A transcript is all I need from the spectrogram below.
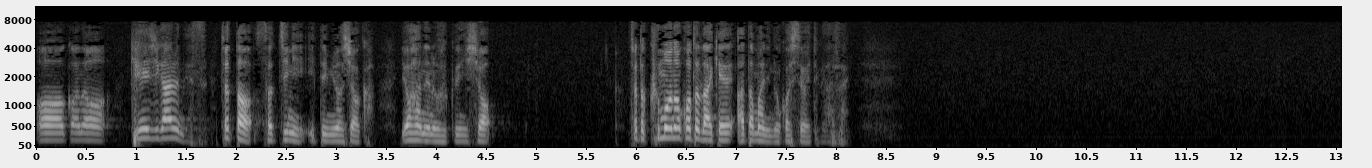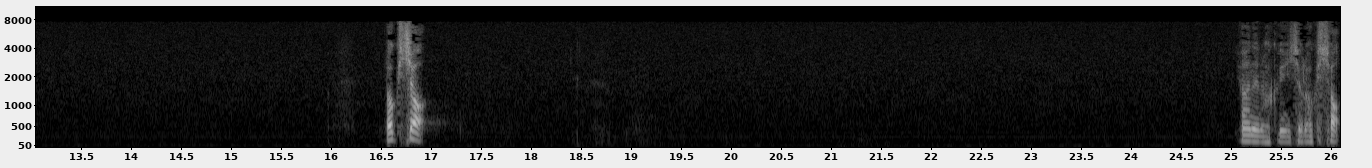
この啓示があるんです。ちょっとそっちに行ってみましょうか。ヨハネの福音書。ちょっと雲のことだけ頭に残しておいてください。6章。ヨハネの福音書6章。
